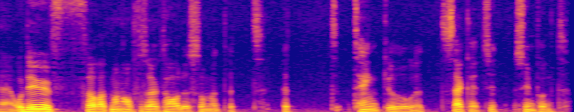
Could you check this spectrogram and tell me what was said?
Eh, och det är ju för att man har försökt ha det som ett, ett, ett tänk ur ett säkerhetssynpunkt.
